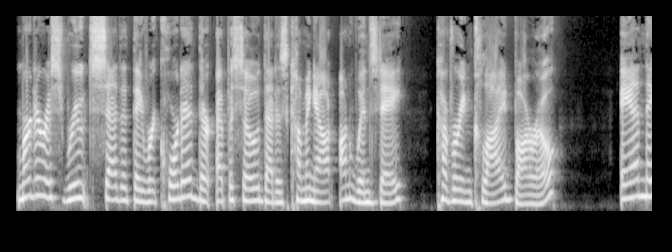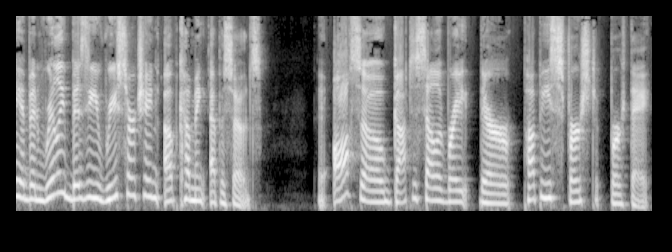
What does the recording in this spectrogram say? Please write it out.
Murderous Roots said that they recorded their episode that is coming out on Wednesday covering Clyde Barrow, and they have been really busy researching upcoming episodes. They also got to celebrate their puppy's first birthday.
